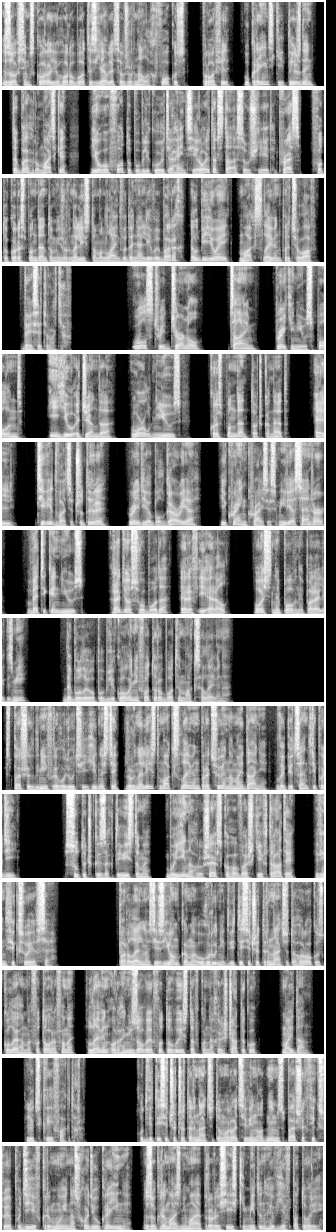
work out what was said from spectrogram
Зовсім скоро його роботи з'являться в журналах Фокус, Профіль, Український тиждень, ТБ Громадське. Його фото публікують агенції Reuters та Associated Press, фотокореспондентом і журналістом онлайн видання Лівий берег LBUA Макс Левін працював 10 років. Wall Street Journal, Time, Breaking News Poland, EU Agenda, World News, Кореспондент.net, L, TV24, Radio Bulgaria, Ukraine Crisis Media Center, Vatican News, Радіо Свобода, РФІРЛ – ось неповний перелік ЗМІ, де були опубліковані фотороботи Макса Левіна. З перших днів Революції Гідності журналіст Макс Левін працює на Майдані в епіцентрі подій. Сутички з активістами, бої на Грушевського, важкі втрати він фіксує все. Паралельно зі зйомками у грудні 2013 року з колегами-фотографами Левін організовує фотовиставку на Хрещатику Майдан Людський фактор. У 2014 році він одним з перших фіксує події в Криму і на сході України, зокрема, знімає проросійські мітинги в Євпаторії.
